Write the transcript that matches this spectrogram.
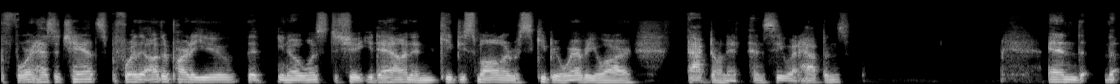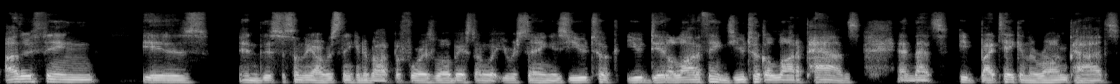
before it has a chance, before the other part of you that, you know, wants to shoot you down and keep you small or keep you wherever you are, act on it and see what happens. And the other thing is and this is something I was thinking about before as well, based on what you were saying, is you took, you did a lot of things. You took a lot of paths. And that's by taking the wrong paths,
